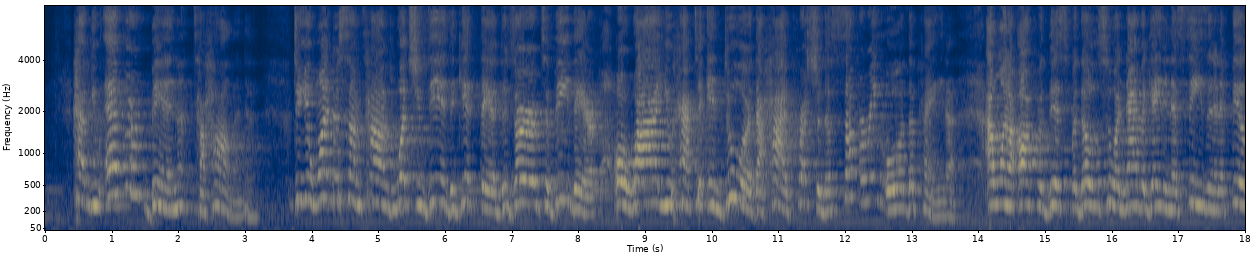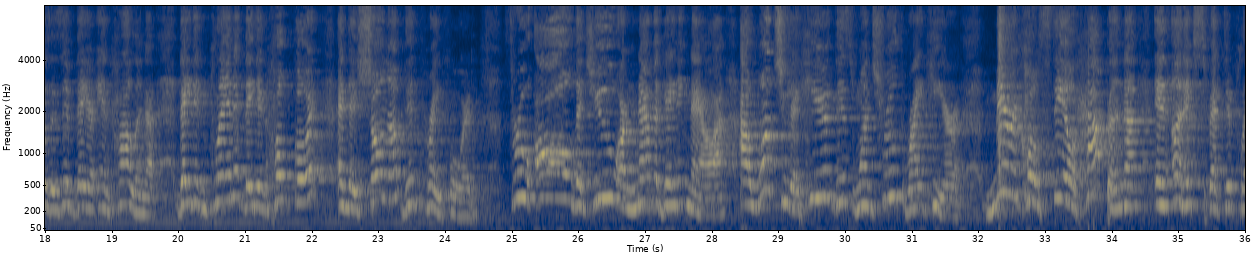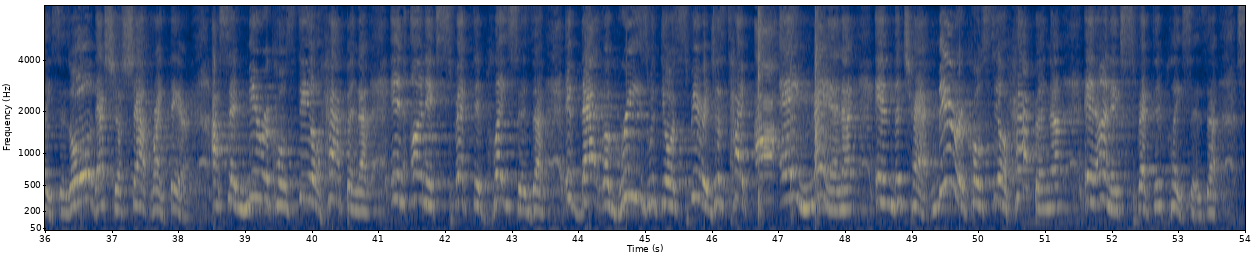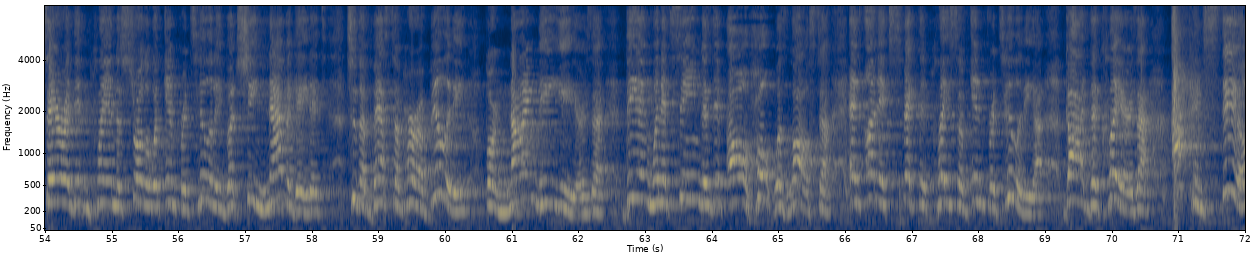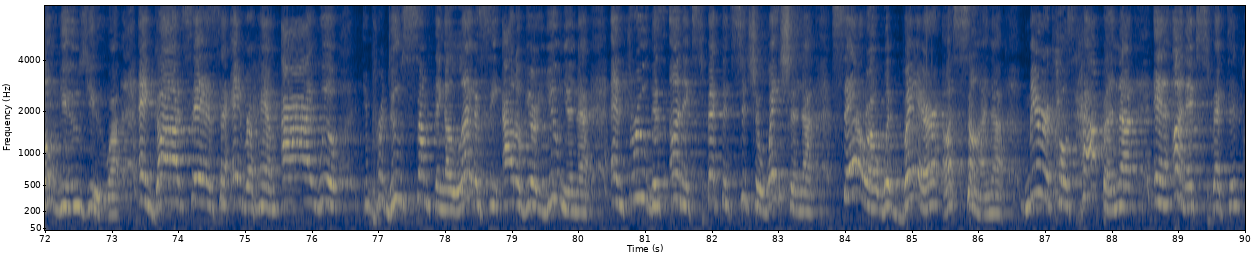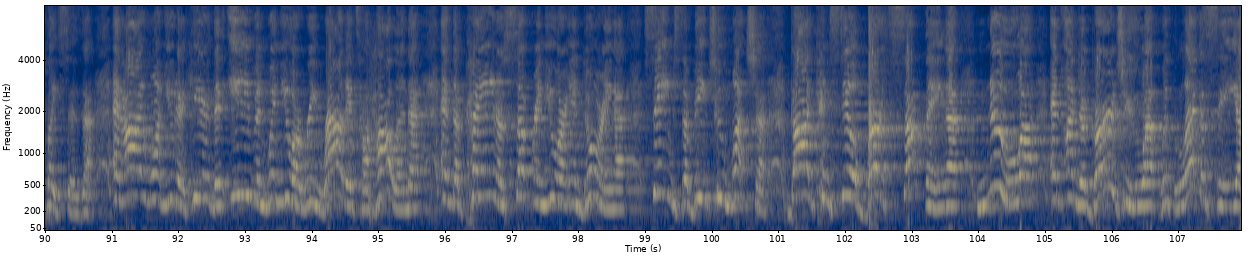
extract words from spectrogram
Have you ever been to Holland? Do you wonder sometimes what you did to get there, deserve to be there, or why you have to endure the high pressure, the suffering, or the pain? I want to offer this for those who are navigating a season and it feels as if they are in Holland. They didn't plan it, they didn't hope for it, and they shown up didn't pray for it through all that you are navigating now, I, I, want you to hear this one truth right here. Miracles still happen in unexpected places. Oh, that's your shout right there. I said miracles still happen in unexpected places. If that agrees with your spirit, just type ah, amen in the chat. Miracles still happen in unexpected places. Sarah didn't plan to struggle with infertility, but she navigated to the best of her ability for 90 years. Uh, then, when it seemed as if all hope was lost, uh, an unexpected place of infertility, uh, God declares, I can still use you. And God says to Abraham, I will produce something, a legacy out of your union. And through this unexpected situation, Sarah would bear a son. Miracles happen in unexpected places. And I want you to hear that even when you are rerouted to Holland and the pain or suffering you are enduring uh, seems to be too much, uh, God can still birth something uh, new and undergird you uh, with legacy uh,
